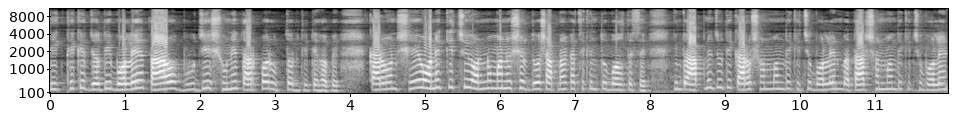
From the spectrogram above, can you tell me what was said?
দিক থেকে যদি বলে, তাও বুঝে শুনে তারপর উত্তর দিতে হবে। কারণ সে অনেক কিছুই অন্য মানুষের দোষ আপনার কাছে কিন্তু বলতেছে। কিন্তু আপনি যদি কারও সম্বন্ধে কিছু বলেন বা তার সম্বন্ধে কিছু বলেন,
